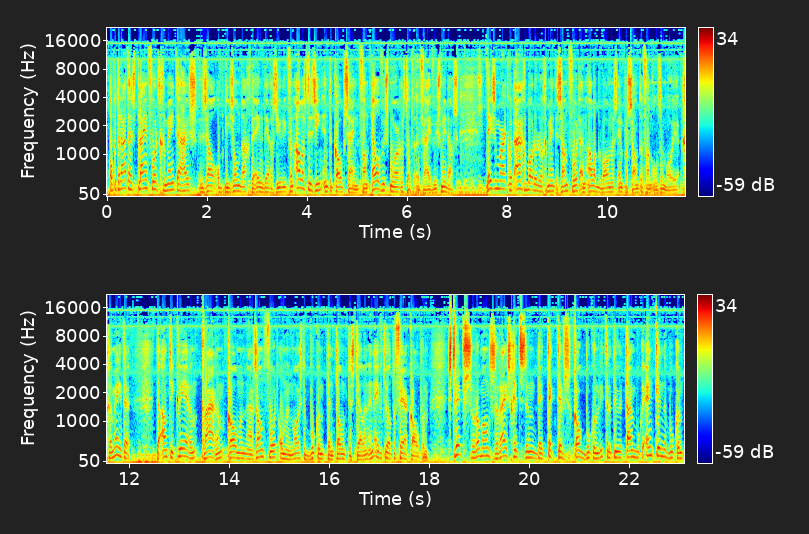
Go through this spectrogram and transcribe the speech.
Op het Raadhuisplein voor het gemeentehuis zal op die zondag, de 31 juli, van alles te zien en te koop zijn. Van 11 uur s morgens tot 5 uur s middags. Deze markt wordt aangeboden door de gemeente Zandvoort aan alle bewoners en passanten van onze mooie gemeente. De antiquaren kwaren komen naar Zandvoort om hun mooiste boeken tentoon te stellen en eventueel te verkopen. Strips, romans, reisgidsen, detectives, kookboeken, literatuur, tuinboeken en kinderboeken.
